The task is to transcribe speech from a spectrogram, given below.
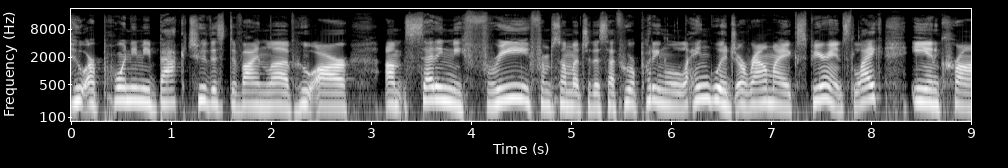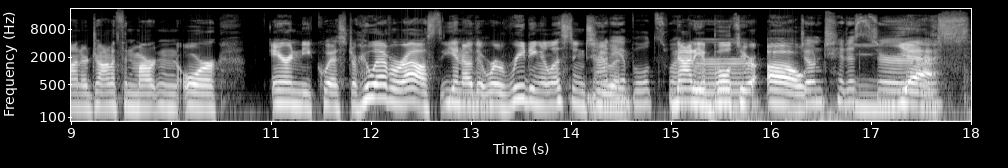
who are pointing me back to this divine love, who are um, setting me free from so much of this stuff, who are putting language around my experience, like Ian Cron or Jonathan Martin or Aaron Niequist or whoever else, you know, that we're reading or listening to. Nadia Bolz-Weber, Nadia Bolz-Weber. Oh, Joan Chittister. yes.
